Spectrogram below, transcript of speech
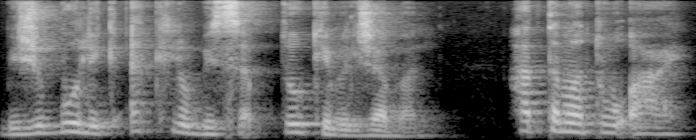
بيجيبولك أكل وبيثبتوكي بالجبل حتى ما توقعي.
